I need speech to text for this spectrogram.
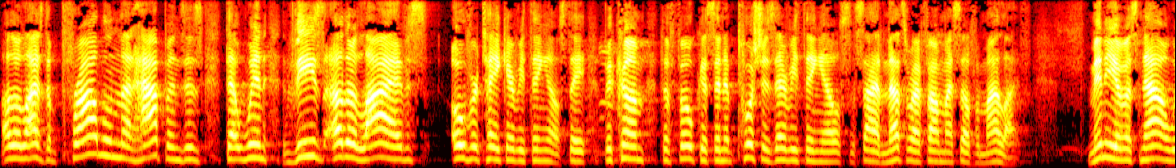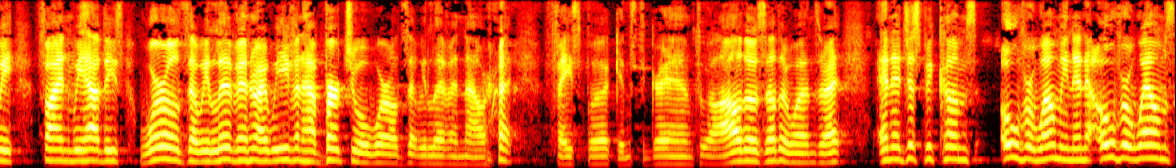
other lives. The problem that happens is that when these other lives overtake everything else, they become the focus and it pushes everything else aside. And that's where I found myself in my life. Many of us now, we find we have these worlds that we live in, right? We even have virtual worlds that we live in now, right? Facebook, Instagram, all those other ones, right? And it just becomes overwhelming and it overwhelms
